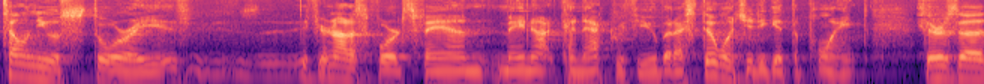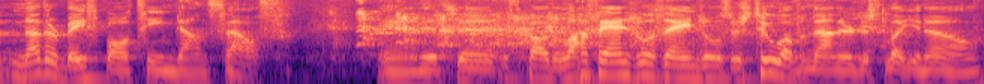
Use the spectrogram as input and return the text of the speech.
telling you a story if you're not a sports fan, may not connect with you, but I still want you to get the point. There's another baseball team down south, and it's, in, it's called the Los Angeles Angels. There's two of them down there, just to let you know.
